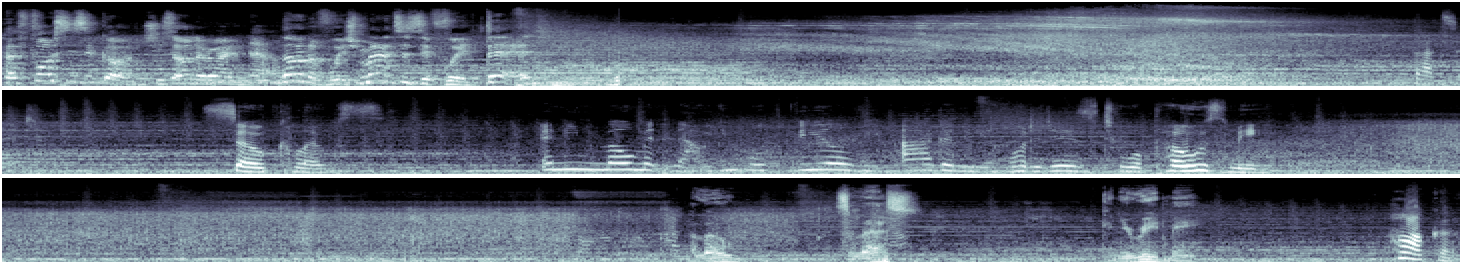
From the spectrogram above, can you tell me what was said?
Her forces are gone. She's on her own now. None of which matters if we're dead. That's it. So close. Any moment now, you will feel the agony of what it is to oppose me. Hello? Celeste? Can you read me? Harker,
